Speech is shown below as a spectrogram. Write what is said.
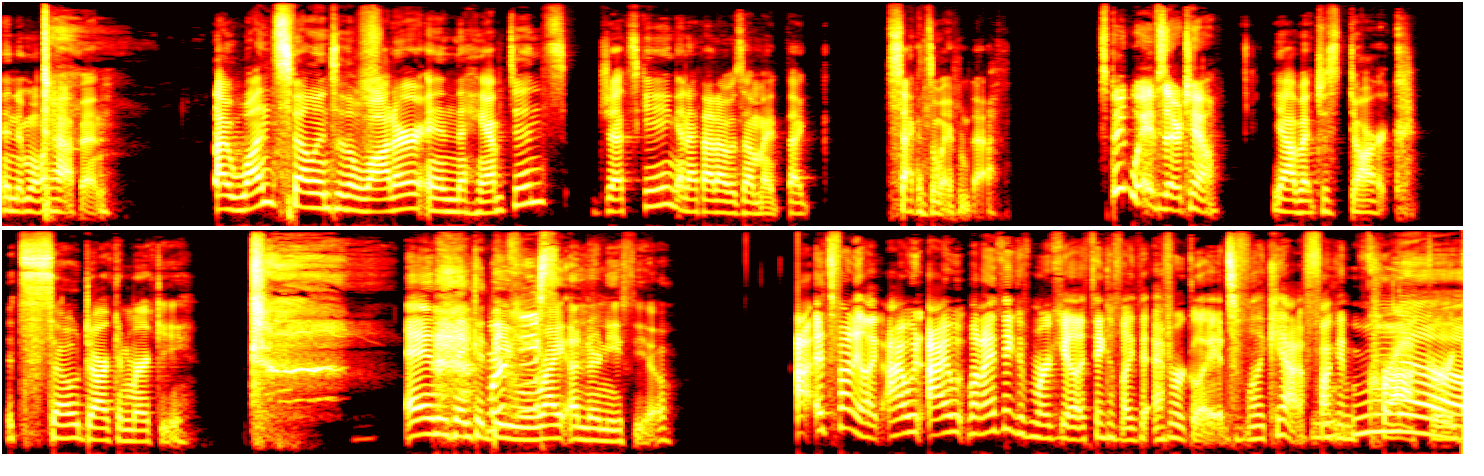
And it won't happen. I once fell into the water in the Hamptons jet skiing and I thought I was on my like seconds away from death. It's big waves there too. Yeah, but just dark. It's so dark and murky. Anything could be right underneath you. It's funny. Like I would, I would, when I think of Mercury, I think of like the Everglades of like, yeah, a fucking croc or a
